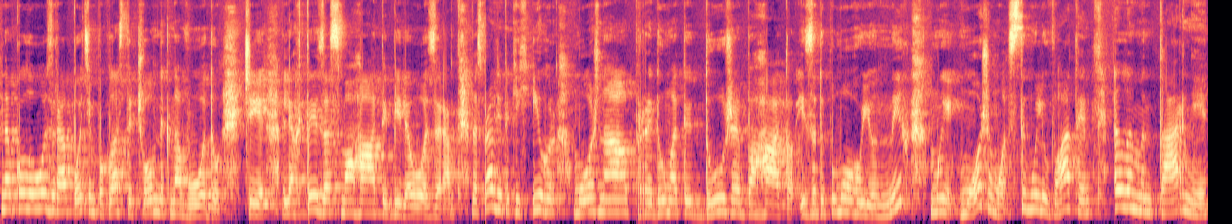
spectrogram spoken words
навколо озера, а потім покласти човник на воду, чи лягти засмагати біля озера. Насправді таких ігор можна придумати дуже багато, і за допомогою них ми можемо стимулювати елементарні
